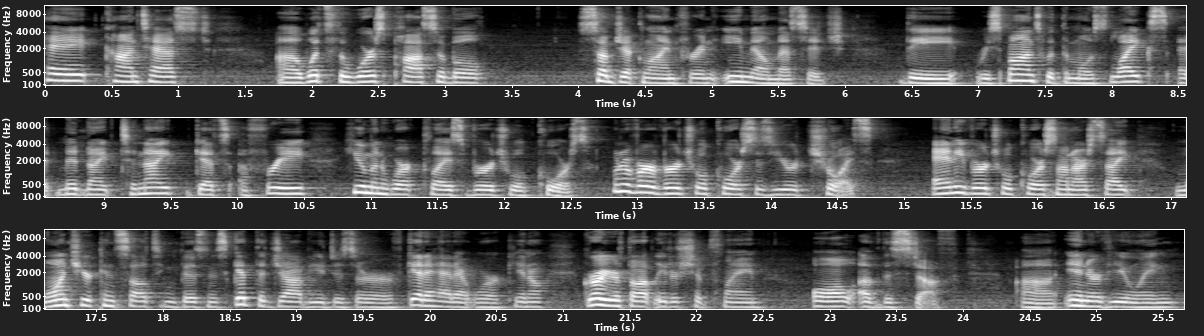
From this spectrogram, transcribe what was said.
hey, contest, uh, what's the worst possible subject line for an email message? The response with the most likes at midnight tonight gets a free human workplace virtual course. One of our virtual courses, your choice. Any virtual course on our site, launch your consulting business, get the job you deserve, get ahead at work, you know, grow your thought leadership flame, all of the stuff. Uh, interviewing,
